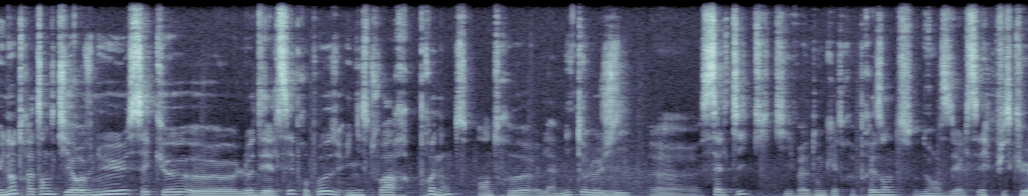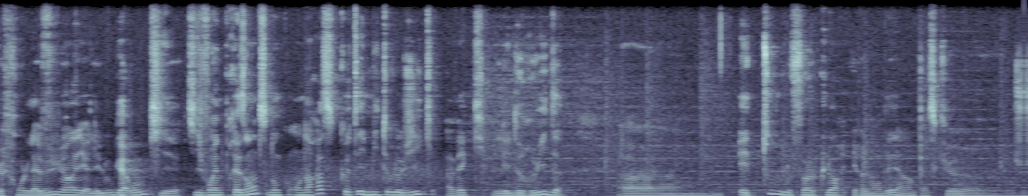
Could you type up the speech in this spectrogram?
Une autre attente qui est revenue, c'est que le DLC propose une histoire prenante entre la mythologie euh, celtique, qui va donc être présente dans ce DLC, puisque on l'a vu, hein, il y a les loups-garous qui, qui, vont être présentes, donc on aura ce côté mythologique avec les druides, euh, et tout le folklore irlandais, hein, parce que, euh, je,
